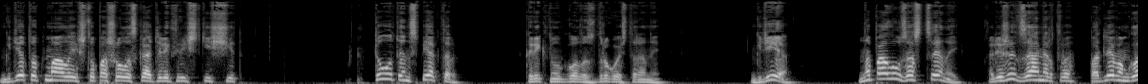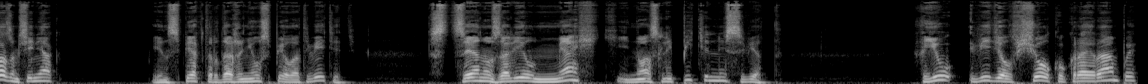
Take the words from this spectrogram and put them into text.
Где тот малый, что пошел искать электрический щит?» «Тут, инспектор!» — крикнул голос с другой стороны. «Где?» «На полу за сценой. Лежит замертво, под левым глазом синяк». Инспектор даже не успел ответить. Сцену залил мягкий, но ослепительный свет. Хью видел в щелку край рампы,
